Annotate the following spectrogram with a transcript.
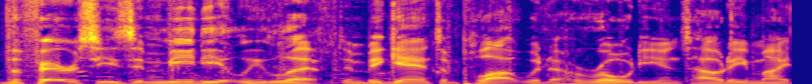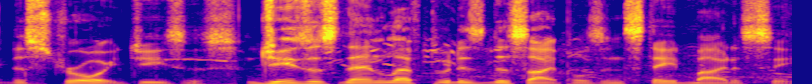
The Pharisees immediately left and began to plot with the Herodians how they might destroy Jesus. Jesus then left with his disciples and stayed by the sea.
